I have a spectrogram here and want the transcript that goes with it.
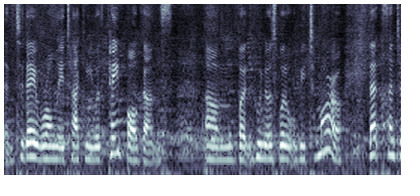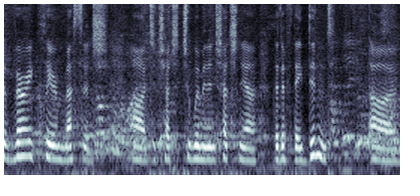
And today we're only attacking you with paintball guns. Um, but who knows what it will be tomorrow. That sent a very clear message uh, to, Chech- to women in Chechnya that if they didn't uh,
